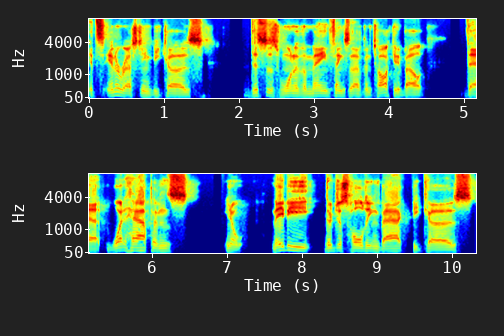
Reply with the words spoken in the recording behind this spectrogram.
it's interesting because this is one of the main things that i've been talking about that what happens, you know, maybe they're just holding back because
